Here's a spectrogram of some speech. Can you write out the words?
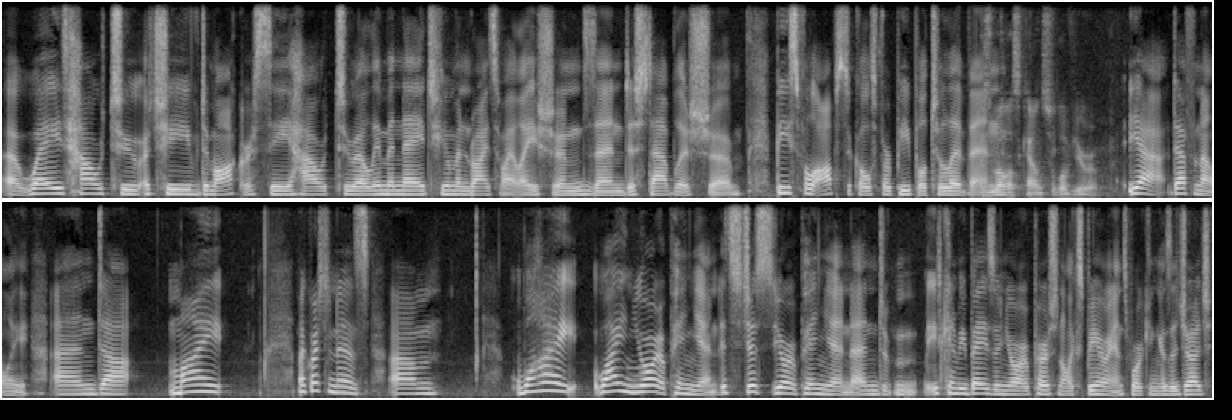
uh, ways how to achieve democracy, how to eliminate human rights violations and establish uh, peaceful obstacles for people to live in. As well as Council of Europe. Yeah, definitely. And uh, my my question is, um, why why in your opinion it's just your opinion and it can be based on your personal experience working as a judge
